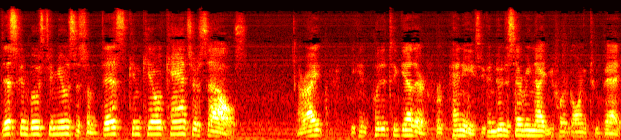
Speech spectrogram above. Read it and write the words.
This can boost the immune system. This can kill cancer cells. All right? You can put it together for pennies. You can do this every night before going to bed,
